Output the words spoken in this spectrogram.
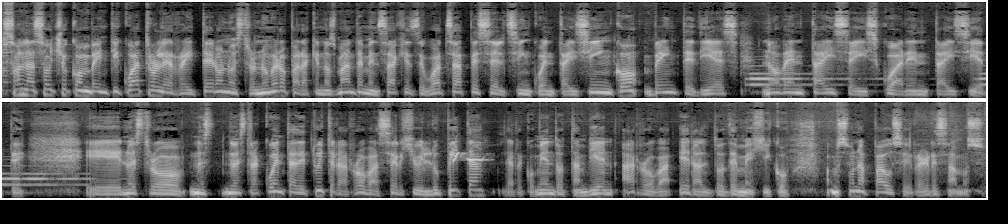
Son las 8 con 24. Le reitero nuestro número para que nos mande mensajes de WhatsApp. Es el 55 2010 96 47. nuestro, nuestra cuenta de Twitter, arroba Sergio y Lupita. Le recomiendo también arroba Heraldo de México. Vamos a una pausa y regresamos.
